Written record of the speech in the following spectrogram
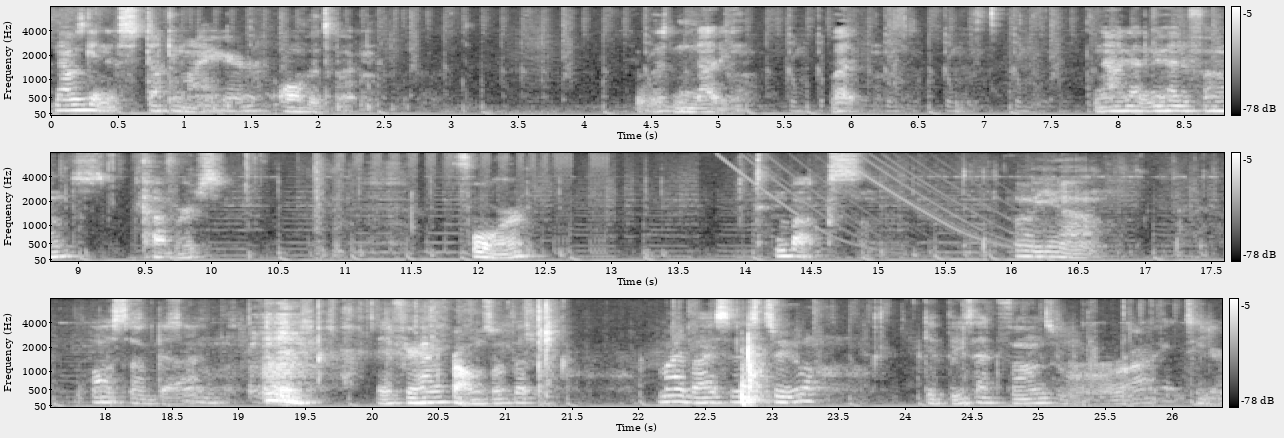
And I was getting it stuck in my hair all the time. It was nutty. But now I got new headphones, covers, for 10 bucks. Oh yeah. Also done. Uh, if you're having problems with it, my advice is to get these headphones right here.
